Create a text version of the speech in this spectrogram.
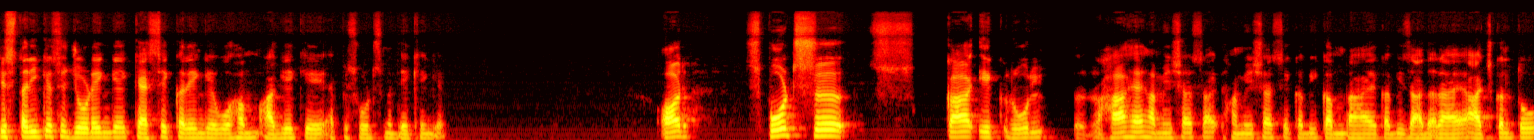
किस तरीके से जोड़ेंगे, कैसे करेंगे, वो हम आगे के एपिसोड्स में देखेंगे। और स्पोर्ट्स का एक रोल रहा है हमेशा सा, हमेशा से कभी कम रहा है, कभी ज़्यादा रहा है। आजकल तो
